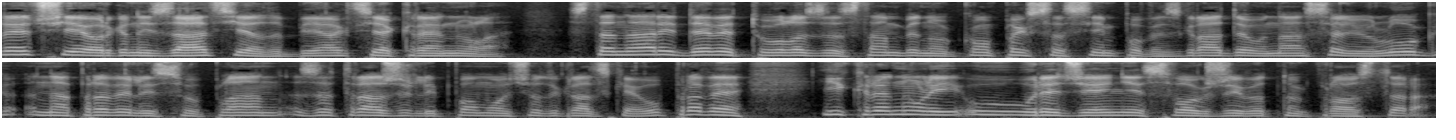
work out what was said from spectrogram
reč je organizacija da bi akcija krenula. Stanari devet ulaza stambenog kompleksa Simpove zgrade u naselju Lug napravili su plan, zatražili pomoć od gradske uprave i krenuli u uređenje svog životnog prostora.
